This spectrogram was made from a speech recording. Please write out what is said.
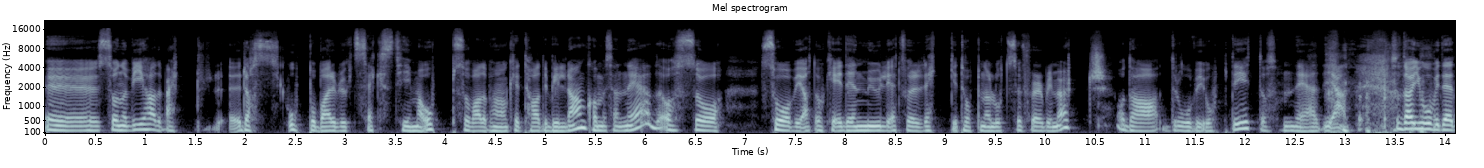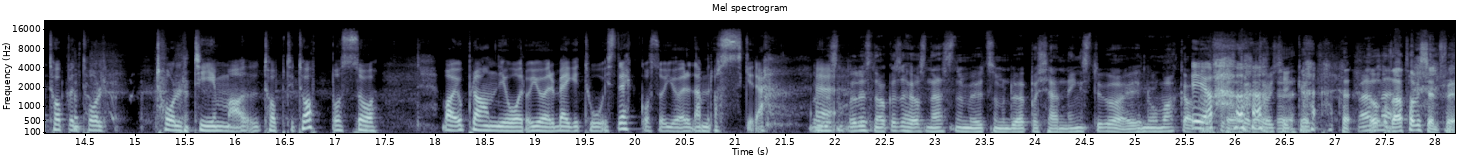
Eh, Så når vi hadde vært rask opp og bare brukt seks timer opp, så var det på ok, ta de bildene, komme seg ned, og så så vi at ok, det er en mulighet for å rekke toppen av Lotse før det blir mørkt, og da dro vi opp dit, og så ned igjen. Så da gjorde vi det toppen tolv timer topp til topp, og så var jo planen i år å gjøre begge to i strekk, og så gjøre dem raskere. Når Eh, du, når du snakker, så høres nesten ut som du er på kjenningsstua i Nordmarka. Ja. Og der tar vi selfie.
